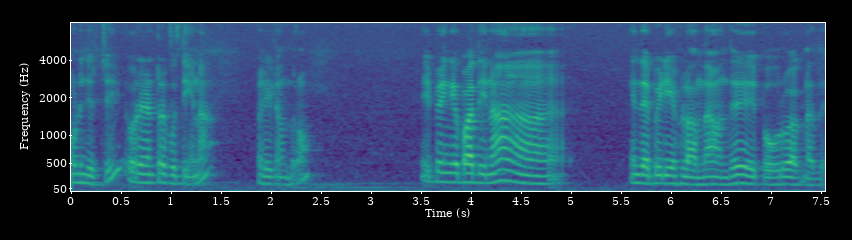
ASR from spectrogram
முடிஞ்சிருச்சு. ஒரு என்ட்ரு குத்திங்கன்னா வெளியில் வந்துடும் இப்போ இங்கே பார்த்தீங்கன்னா இந்த பிடிஎஃப்லாம் தான் வந்து இப்போ உருவாக்குனது.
